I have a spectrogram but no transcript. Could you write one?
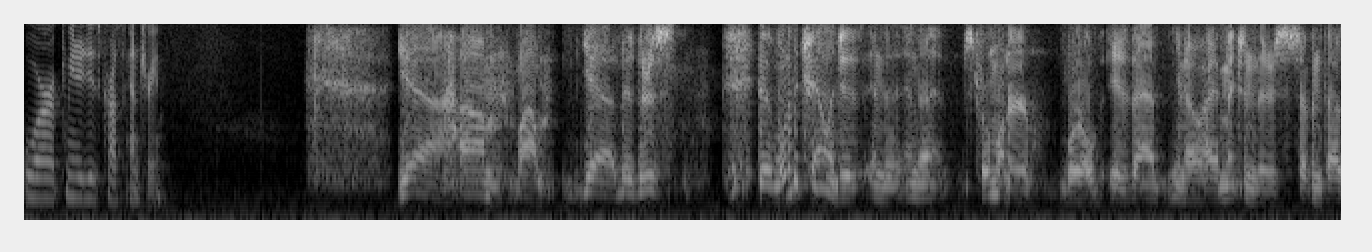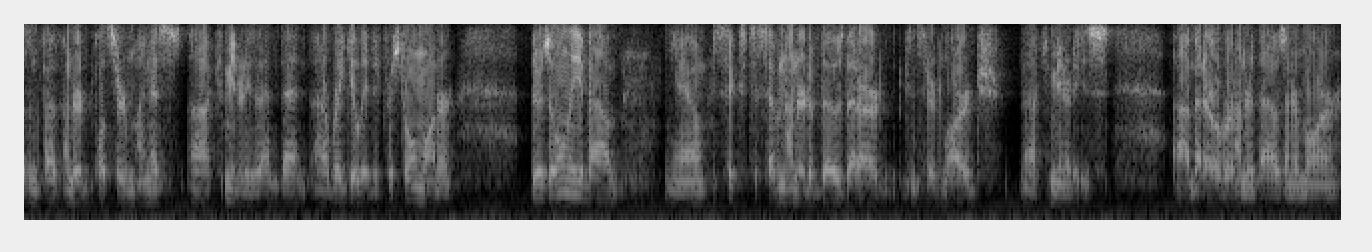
or communities across the country? Yeah, um, wow. Yeah, there, there's the, one of the challenges in the in the stormwater world is that you know I mentioned there's 7,500 plus or minus uh, communities that that are regulated for stormwater. There's only about you know six to 700 of those that are considered large uh, communities uh, that are over 100,000 or more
